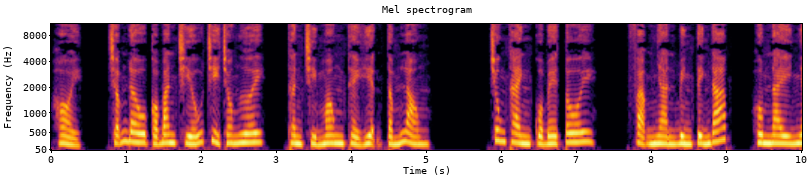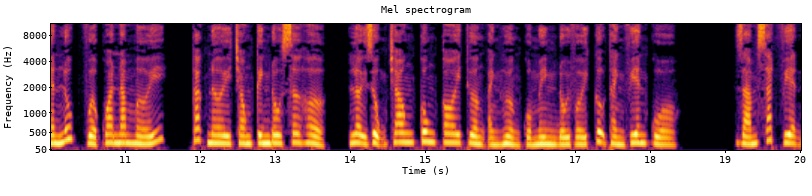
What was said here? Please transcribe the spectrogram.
hỏi, chấm đâu có ban chiếu chỉ cho ngươi, thần chỉ mong thể hiện tấm lòng. Trung thành của bề tôi, Phạm Nhàn bình tĩnh đáp, hôm nay nhân lúc vừa qua năm mới, các nơi trong kinh đô sơ hở, lợi dụng trong cung coi thường ảnh hưởng của mình đối với cựu thành viên của giám sát viện,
